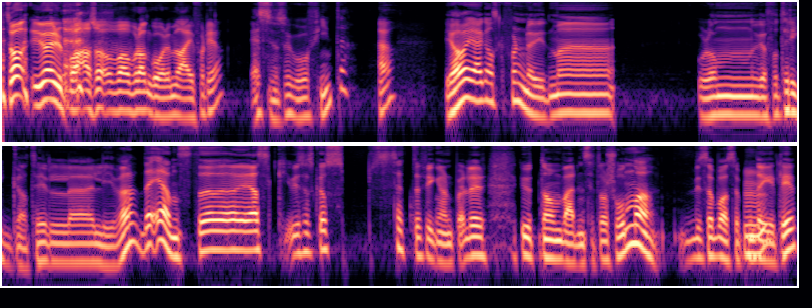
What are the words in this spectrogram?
Så jeg lurer på, altså, hvordan går det med deg for tida? Jeg syns det går fint, jeg. Ja. Ja, jeg er ganske fornøyd med hvordan vi har fått rigga til eh, livet. Det eneste jeg sk Hvis jeg skal sette fingeren på Eller utenom verdenssituasjonen, da. Hvis jeg bare ser på mitt Mhm. eget liv.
